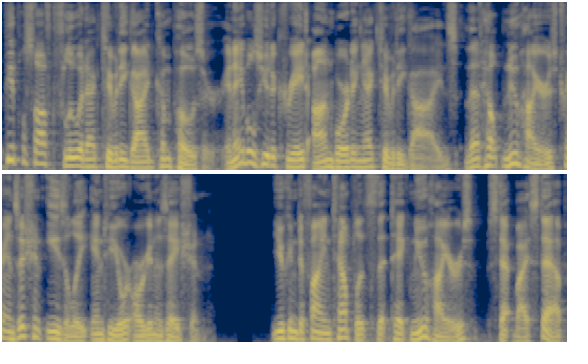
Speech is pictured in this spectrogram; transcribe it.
PeopleSoft Fluid Activity Guide Composer enables you to create onboarding activity guides that help new hires transition easily into your organization. You can define templates that take new hires, step by step,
